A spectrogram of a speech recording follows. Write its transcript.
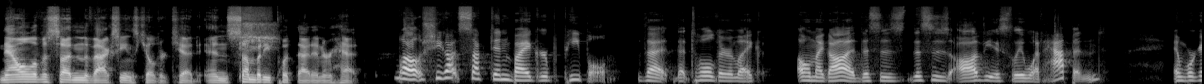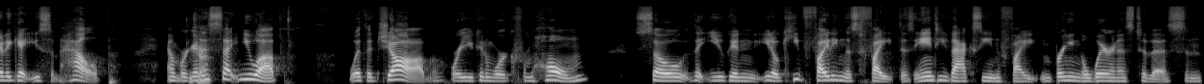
now all of a sudden the vaccines killed her kid, and somebody put that in her head. Well, she got sucked in by a group of people that that told her like, "Oh my god, this is this is obviously what happened and we're going to get you some help and we're going to Okay. set you up with a job where you can work from home so that you can, you know, keep fighting this fight, this anti-vaccine fight and bringing awareness to this." And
